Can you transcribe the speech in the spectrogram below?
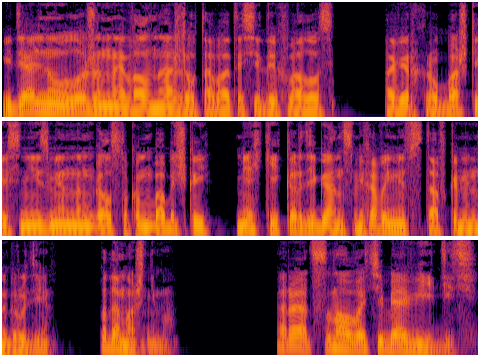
Идеально уложенная волна желтовато-седых волос. Поверх рубашки с неизменным галстуком-бабочкой мягкий кардиган с меховыми вставками на груди. По-домашнему. «Рад снова тебя видеть»,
